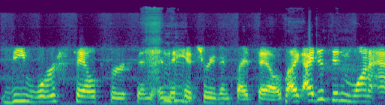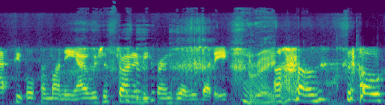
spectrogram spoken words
the worst salesperson in the history of inside sales. Like I just didn't want to ask people for money. I was just trying to be friends with everybody. Right. Um, so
